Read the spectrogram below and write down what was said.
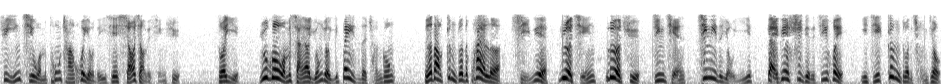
去引起我们通常会有的一些小小的情绪。所以，如果我们想要拥有一辈子的成功，得到更多的快乐、喜悦、热情、乐趣、金钱、亲密的友谊、改变世界的机会以及更多的成就，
